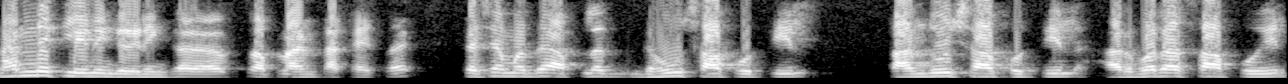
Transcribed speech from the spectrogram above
धान्य क्लिनिंग ग्रेडिंग चा प्लांट टाकायचा आहे. त्याच्यामध्ये आपलं गहू साफ होतील तांदूळ साफ होतील हरभरा साफ होईल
